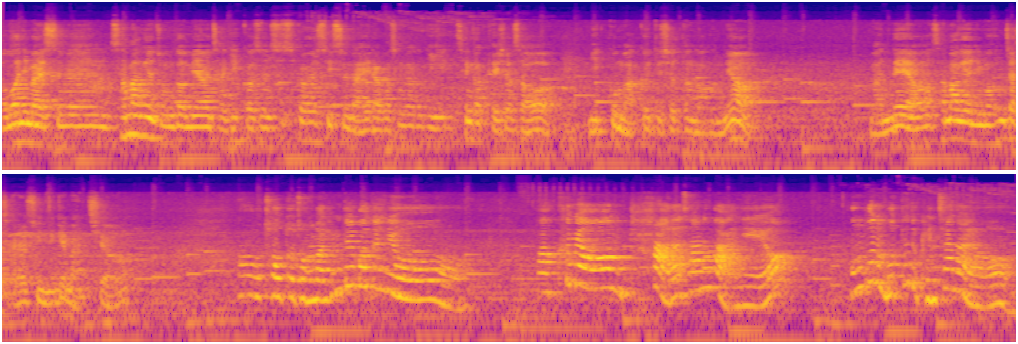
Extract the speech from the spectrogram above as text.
어머니 말씀은 3학년 정도면 자기 것은 스스로 할 수 있을 나이라고 생각이 생각되셔서 믿고 맡겨두셨던 거군요. 맞네요. 3학년이면 혼자 잘할 수 있는 게 많지요. 아우, 저도 정말 힘들거든요. 아, 크면 다 알아서 하는 거 아니에요? 공부는 못해도 괜찮아요.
